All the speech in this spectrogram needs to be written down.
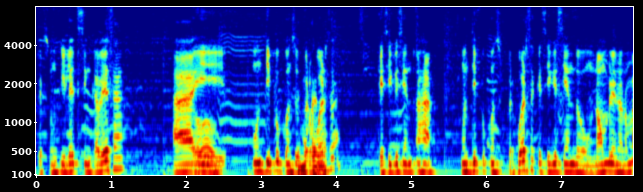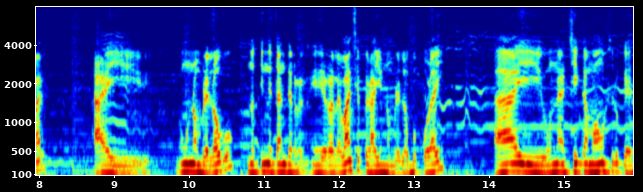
que es un gilete sin cabeza. Hay un tipo con De super mujer, fuerza, que sigue siendo, ajá, un tipo con super fuerza que sigue siendo un hombre normal. Hay un hombre lobo, no tiene tanta irre- irrelevancia, pero hay un hombre lobo por ahí. Hay una chica monstruo que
